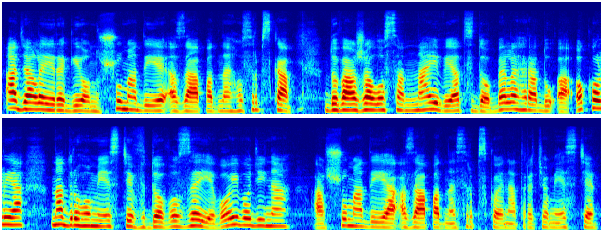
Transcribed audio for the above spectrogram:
a ďalej región Šumadie a Západného Srbska. Dovážalo sa najviac do Belehradu a okolia, na druhom mieste v dovoze je Vojvodina a Šumadia a Západné Srbsko je na treťom mieste.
